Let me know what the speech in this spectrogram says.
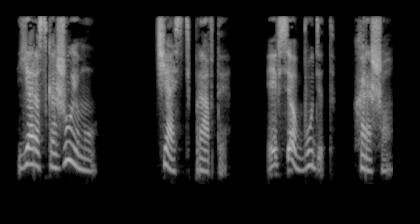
Я расскажу ему часть правды, и все будет хорошо.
